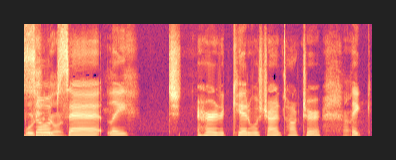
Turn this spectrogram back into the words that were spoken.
What so upset. Like her kid was trying to talk to her. Right. Like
